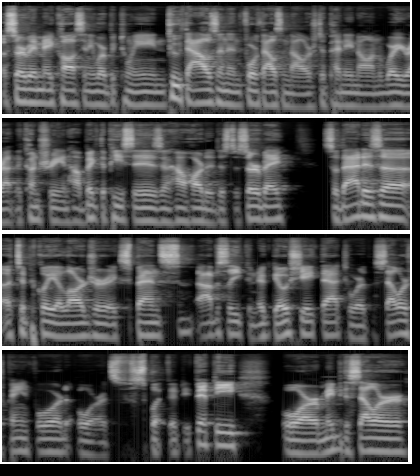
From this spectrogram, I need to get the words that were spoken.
a survey may cost anywhere between $2,000 and $4,000, depending on where you're at in the country and how big the piece is and how hard it is to survey. So that is a, a, typically a larger expense. Obviously, you can negotiate that to where the seller's paying for it, or it's split 50 50, or maybe the seller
